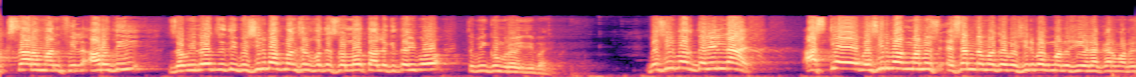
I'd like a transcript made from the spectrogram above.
আকসার মানফিল আরদি জমিনত যদি বেশিরভাগ মানুষের ফতে চলো তাহলে তুমি গুমরা হয়ে যাবাই বেশিরভাগ দলিল নাই। আজকে বেশিরভাগ মানুষ এসান নামাজও বেশিরভাগ মানুষ এলাকার মানুষ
